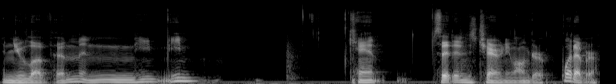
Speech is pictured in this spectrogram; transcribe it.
and you love him and he he can't sit in his chair any longer. Whatever.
